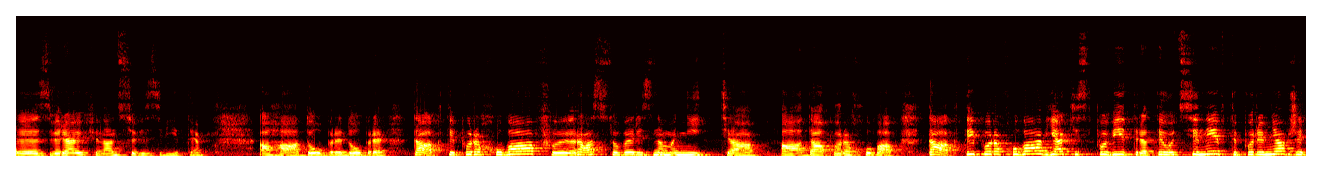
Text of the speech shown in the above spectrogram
е, звіряю фінансові звіти. Ага, добре, добре. Так, ти порахував е, расове різноманіття. А, да, порахував. Так, ти порахував якість повітря, ти оцінив, ти порівняв вже.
